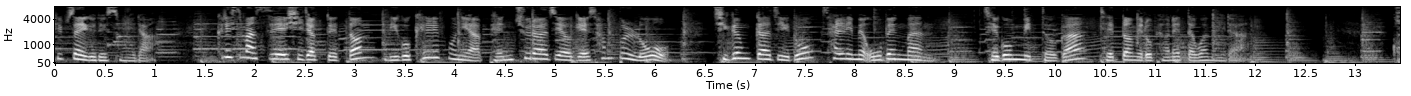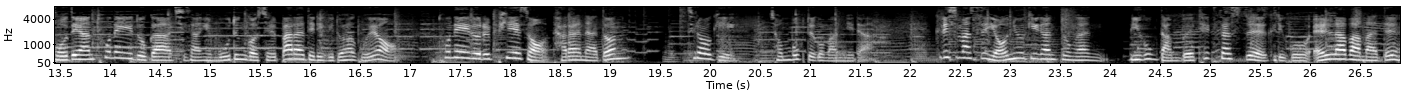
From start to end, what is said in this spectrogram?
휩싸이게 됐습니다. 크리스마스에 시작됐던 미국 캘리포니아 벤츄라 지역의 산불로 지금까지도 살림의 500만 제곱미터가 잿더미로 변했다고 합니다. 거대한 토네이도가 지상의 모든 것을 빨아들이기도 하고요. 토네이도를 피해서 달아나던 트럭이 전복되고 맙니다. 크리스마스 연휴 기간 동안 미국 남부의 텍사스 그리고 앨라배마 등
